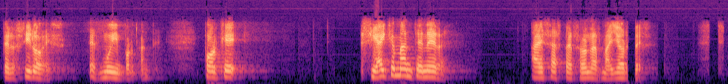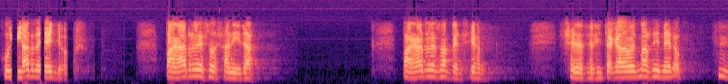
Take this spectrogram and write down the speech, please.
pero sí lo es. Es muy importante. Porque si hay que mantener a esas personas mayores, cuidar de ellos, pagarles la sanidad, pagarles la pensión, se necesita cada vez más dinero Mm.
